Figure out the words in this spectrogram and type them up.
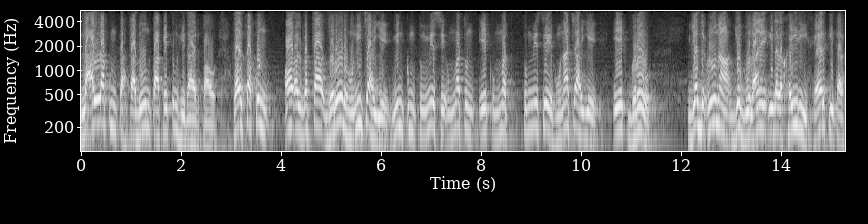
لعلکم تحتدون تاکہ تم ہدایت پاؤ۔ ولتکن اور البتہ ضرور ہونی چاہیے۔ من کم تم میں سے امت ایک امت تم میں سے ہونا چاہیے، ایک گروہ۔ یدعونا، جو بلائیں الخیری، خیر کی طرف۔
